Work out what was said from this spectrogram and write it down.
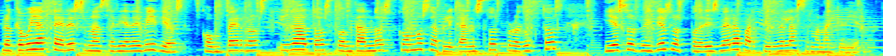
lo que voy a hacer es una serie de vídeos con perros y gatos contándoos cómo se aplican estos productos y esos vídeos los podréis ver a partir de la semana que viene.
